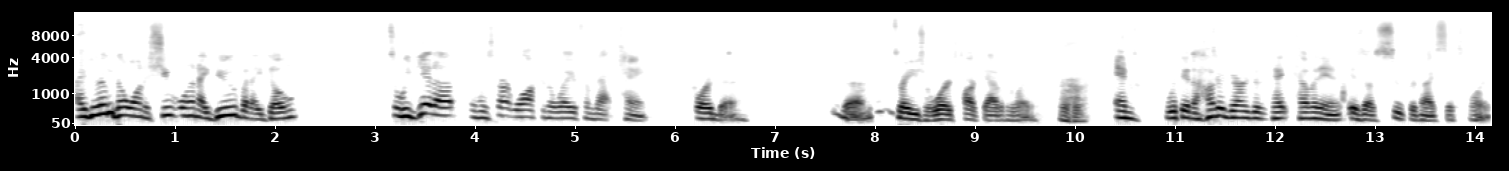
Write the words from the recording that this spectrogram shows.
i really don't want to shoot one i do but i don't so we get up and we start walking away from that tank toward the the razor where it's parked out of the way Uh-huh. within 100 yards of the tank coming in is a super nice six point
